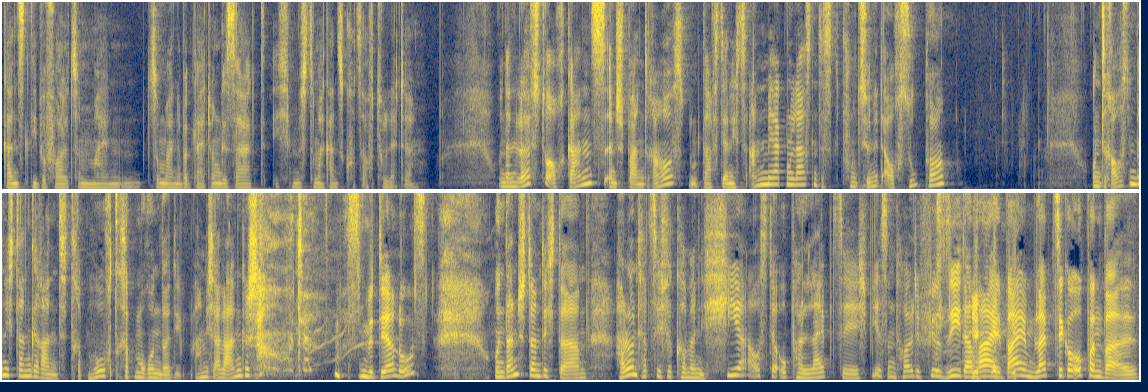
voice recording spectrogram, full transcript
ganz liebevoll zu, meinem, zu meiner Begleitung gesagt, ich müsste mal ganz kurz auf Toilette. Und dann läufst du auch ganz entspannt raus, du darfst ja nichts anmerken lassen, das funktioniert auch super. Und draußen bin ich dann gerannt, Treppen hoch, Treppen runter. Die haben mich alle angeschaut. Was ist mit der los? Und dann stand ich da. Hallo und herzlich willkommen hier aus der Oper Leipzig. Wir sind heute für Sie dabei beim Leipziger Opernball.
